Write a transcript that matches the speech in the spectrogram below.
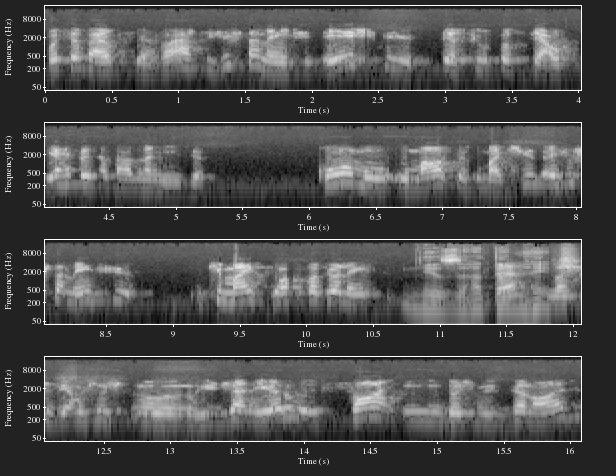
você vai observar que justamente este perfil social que é representado na mídia como o mal ser combatido é justamente o que mais sofre com a violência. Exatamente. Né? Nós tivemos no, no, Rio de Janeiro, só em 2019,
